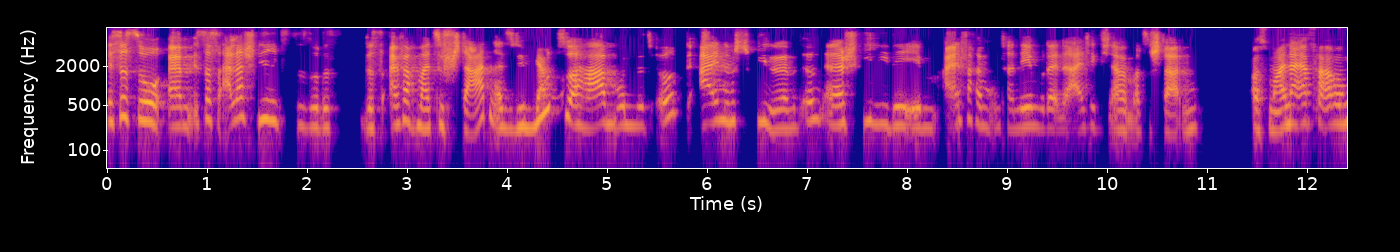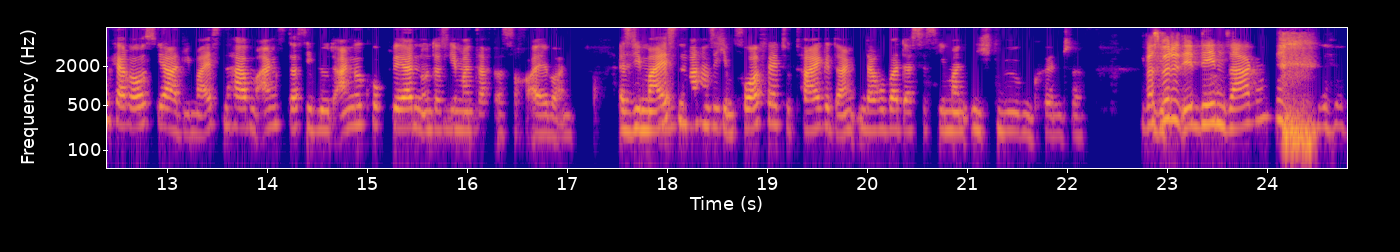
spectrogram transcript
Ist es so, ähm, ist das Allerschwierigste so, das, das einfach mal zu starten, also den Mut ja. zu haben und mit irgendeinem Spiel oder mit irgendeiner Spielidee eben einfach im Unternehmen oder in der alltäglichen Arbeit mal zu starten? Aus meiner Erfahrung heraus, ja, die meisten haben Angst, dass sie blöd angeguckt werden und dass hm. jemand sagt, das ist doch albern. Also die meisten machen sich im Vorfeld total Gedanken darüber, dass es jemand nicht mögen könnte. Was würdet ihr denen sagen?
